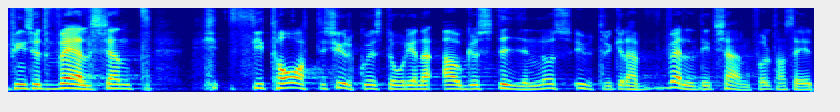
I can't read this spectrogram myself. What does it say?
Det finns ju ett välkänt citat i kyrkohistorien när Augustinus uttrycker det här väldigt kärnfullt. Han säger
